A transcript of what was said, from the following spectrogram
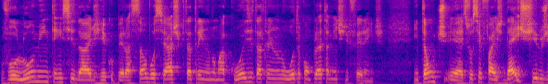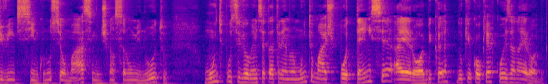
volume, intensidade e recuperação, você acha que está treinando uma coisa e está treinando outra completamente diferente. Então, é, se você faz 10 tiros de 25 no seu máximo, descansando um minuto, muito possivelmente você está treinando muito mais potência aeróbica do que qualquer coisa anaeróbica.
